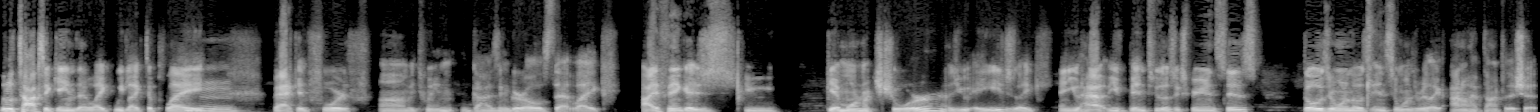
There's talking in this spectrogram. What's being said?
little toxic games that like we like to play mm-hmm back and forth um, between guys and girls that like I think as you get more mature as you age, like and you have you've been through those experiences, those are one of those instant ones where like I don't have time for this shit.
